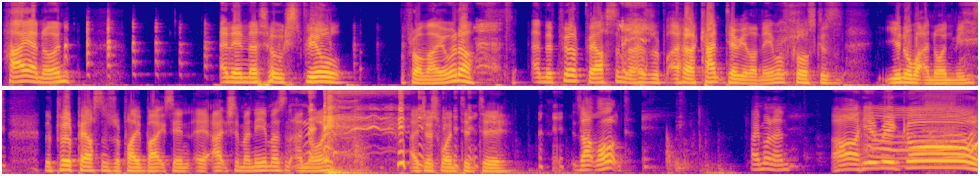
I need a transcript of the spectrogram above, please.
hi anon. And then this whole spiel from Iona and the poor person that has rep- I can't tell you their name of course because you know what anon means. The poor person's replied back saying eh, actually my name isn't anon. I just wanted to is that locked? I'm on in oh here we go.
